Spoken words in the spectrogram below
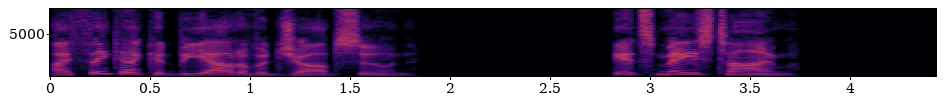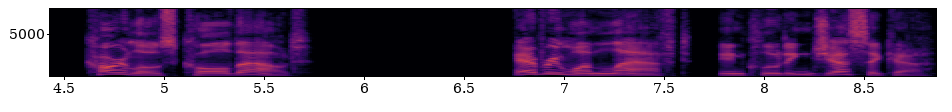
I think I could be out of a job soon. It's May's time. Carlos called out. Everyone laughed, including Jessica.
